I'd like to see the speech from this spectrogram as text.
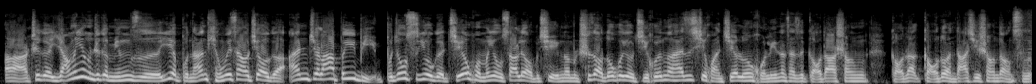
啊，这个杨颖这个名字也不难听，为啥要叫个 Angelababy？不就是有个结婚没有啥了不起？我们迟早都会有机会，我还是喜欢结伦婚礼，那才是高大上、高大高端大气上档次。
